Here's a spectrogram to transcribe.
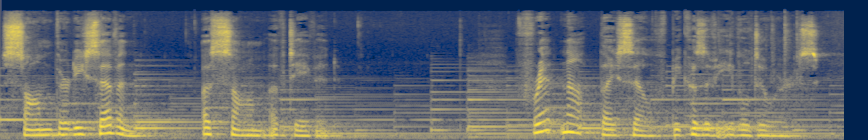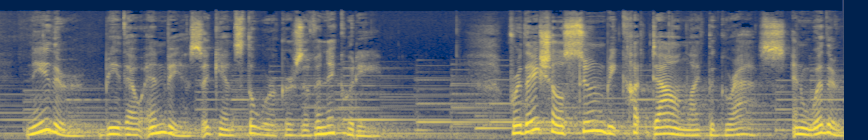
Psalm 37, a psalm of David. Fret not thyself because of evildoers neither be thou envious against the workers of iniquity. for they shall soon be cut down like the grass and wither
